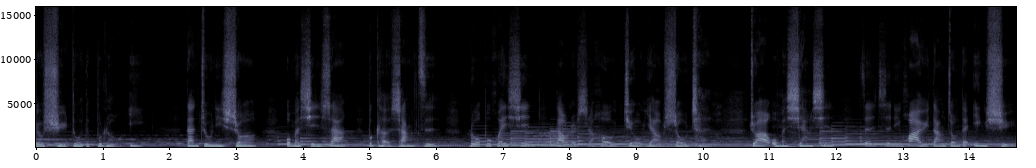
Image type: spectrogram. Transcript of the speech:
有许多的不容易，但主你说，我们行善不可丧志，若不灰心，到了时候就要收成。主啊，我们相信这是你话语当中的应许。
